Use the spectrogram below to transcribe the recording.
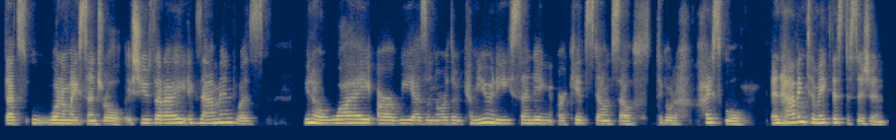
That's one of my central issues that I examined was, you know, why are we as a northern community sending our kids down south to go to high school and having to make this decision?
